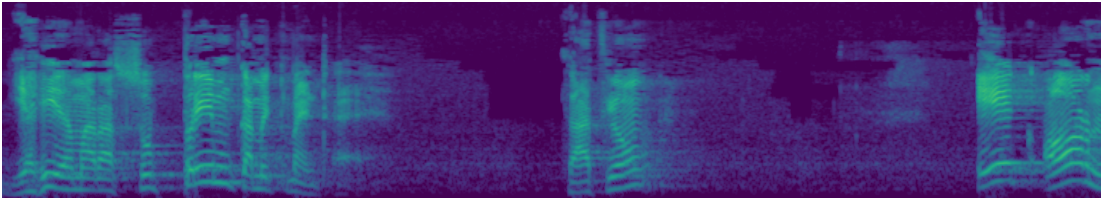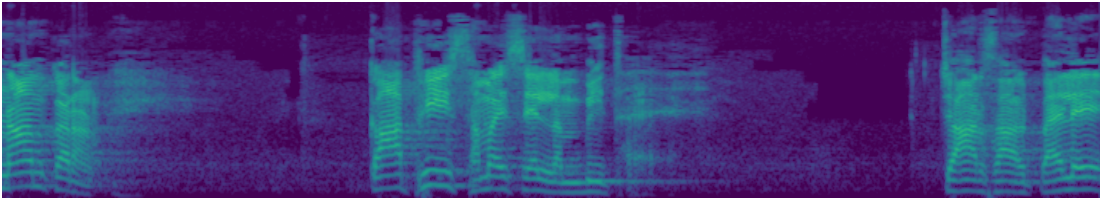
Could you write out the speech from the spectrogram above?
यही हमारा सुप्रीम कमिटमेंट है। साथियों, एक और नामकरण काफ़ी समय से लंबित है। चार साल पहले,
